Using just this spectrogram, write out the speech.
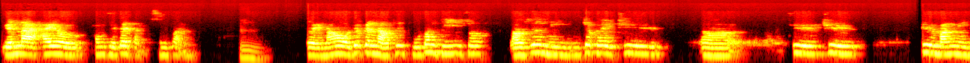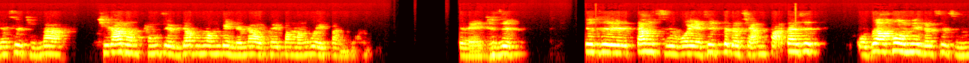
原来还有同学在等吃饭。嗯，对，然后我就跟老师主动提议说，老师你你就可以去，呃，去去去忙你的事情，那其他同同学比较不方便的，那我可以帮忙喂饭这样。对，就是。就是当时我也是这个想法，但是我不知道后面的事情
